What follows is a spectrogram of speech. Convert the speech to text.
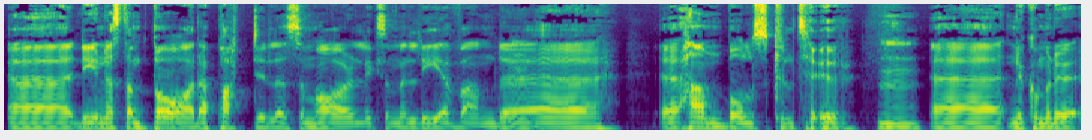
Eh, det är ju nästan bara Partille som har liksom en levande eh, handbollskultur. Eh, nu kommer det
